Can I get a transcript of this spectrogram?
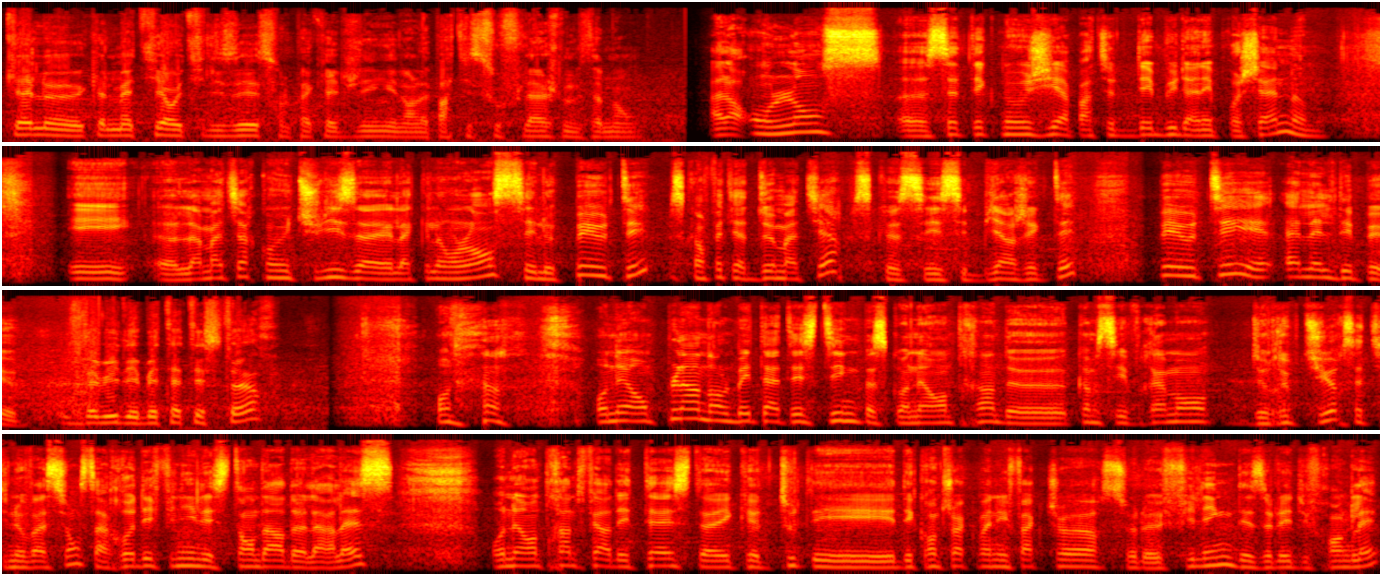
Quelle, quelle, matière utiliser sur le packaging et dans la partie soufflage notamment alors on lance euh, cette technologie à partir du début d'année prochaine et euh, la matière qu'on utilise avec laquelle on lance c'est le PET parce qu'en fait il y a deux matières parce que c'est bien injecté, PET et LLDPE. Vous avez eu des bêta-testeurs on, a, on, est en plein dans le bêta testing parce qu'on est en train de, comme c'est vraiment de rupture cette innovation, ça redéfinit les standards de l'airless. On est en train de faire des tests avec toutes les des contract manufacturers sur le feeling, désolé du franglais.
